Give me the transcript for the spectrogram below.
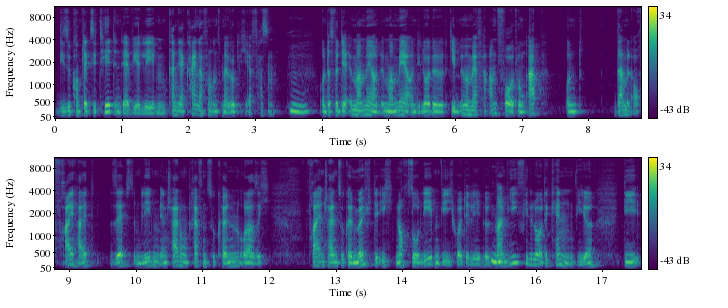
diese Komplexität, in der wir leben, kann ja keiner von uns mehr wirklich erfassen. Hm. Und das wird ja immer mehr und immer mehr. Und die Leute geben immer mehr Verantwortung ab und damit auch Freiheit, selbst im Leben Entscheidungen treffen zu können oder sich frei entscheiden zu können, möchte ich noch so leben, wie ich heute lebe. Mhm. Mal, wie viele Leute kennen wir, die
